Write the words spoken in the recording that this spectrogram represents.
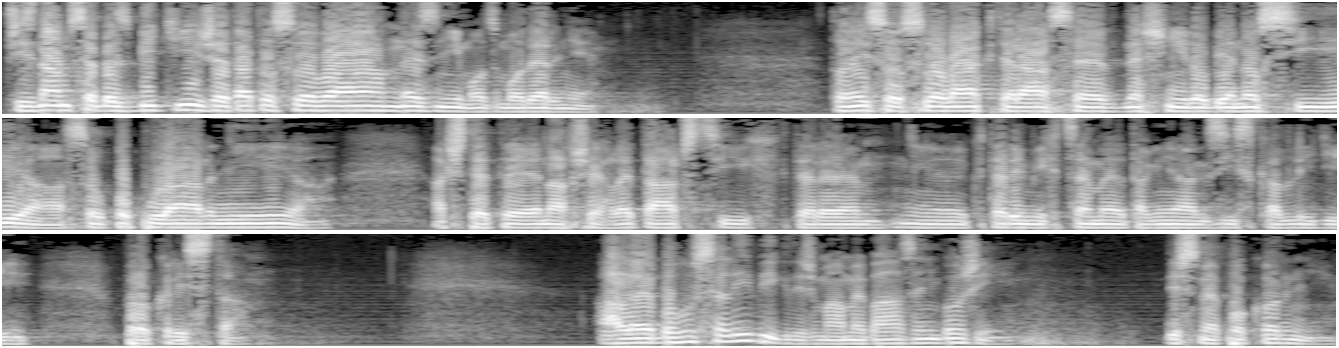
Přiznám se bez bytí, že tato slova nezní moc moderně. To nejsou slova, která se v dnešní době nosí a jsou populární a, a čtete je na všech letáčcích, které, kterými chceme tak nějak získat lidi pro Krista. Ale Bohu se líbí, když máme bázeň Boží, když jsme pokorní,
